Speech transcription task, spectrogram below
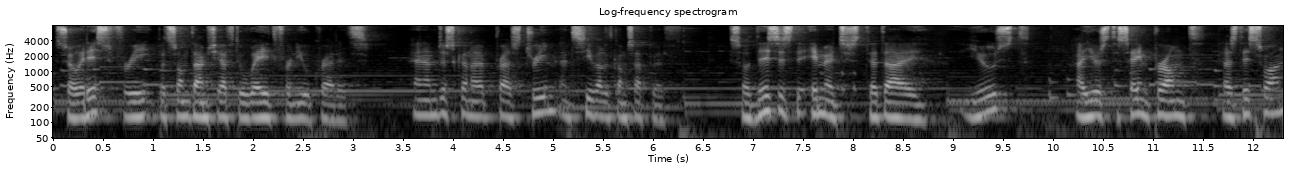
So it is free, but sometimes you have to wait for new credits. And I'm just gonna press dream and see what it comes up with. So this is the image that I used. I used the same prompt as this one.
